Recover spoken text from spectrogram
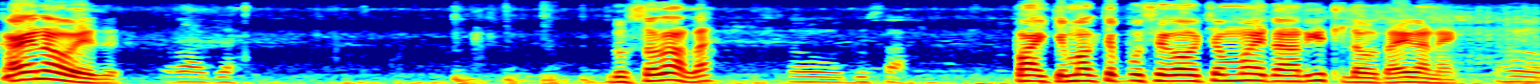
काय नाव आहे राजा. दुसरा झाला? हो दुसरा. पाहिजे मागच्या पुसेगावच्या मैदानात घेतला होता आहे का नाही? हो.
